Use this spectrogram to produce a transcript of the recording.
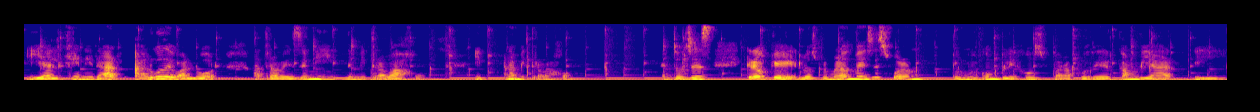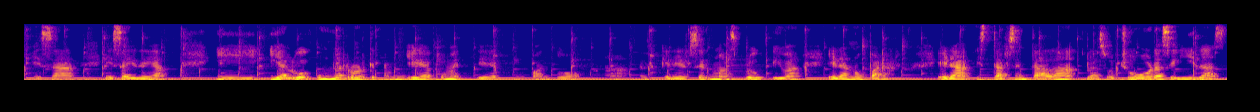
y al generar algo de valor a través de mi, de mi trabajo y para mi trabajo. Entonces, creo que los primeros meses fueron pues, muy complejos para poder cambiar esa, idea. Y, y, algo, un error que también llegué a cometer en cuanto a, querer ser más productiva era no parar era estar sentada las ocho horas seguidas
